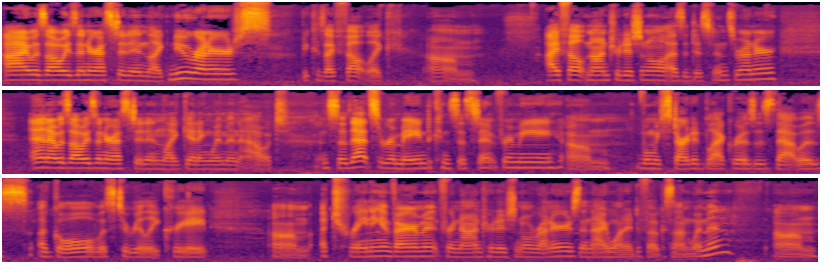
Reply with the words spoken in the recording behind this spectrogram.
I was always interested in like new runners because I felt like um, I felt non-traditional as a distance runner, and I was always interested in like getting women out, and so that's remained consistent for me. Um, when we started Black Roses, that was a goal was to really create um, a training environment for non-traditional runners, and I wanted to focus on women. Um,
